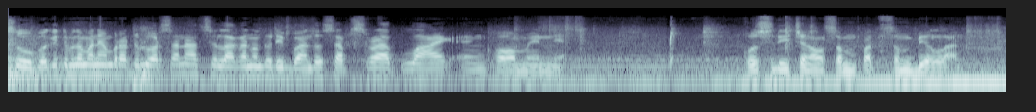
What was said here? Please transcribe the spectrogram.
So, bagi teman-teman yang berada di luar sana, silakan untuk dibantu subscribe, like, and comment-nya. Khusus di channel 49.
